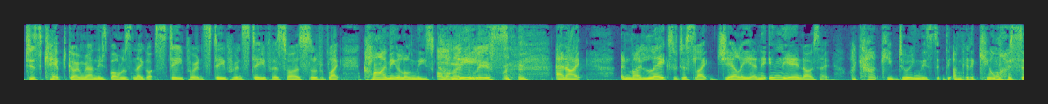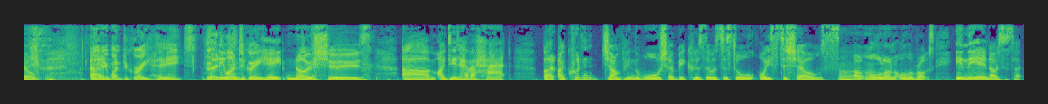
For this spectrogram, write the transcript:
just kept going around these boulders and they got steeper and steeper and steeper. So I was sort of like climbing along these Along cliffs. cliff. and I and my legs were just like jelly. And in the end I was like, I can't keep doing this. I'm gonna kill myself. And- Thirty-one degree heat. 31 degree heat, no shoes. Um, I did have a hat, but I couldn't jump in the water because there was just all oyster shells uh, all on all the rocks. In the end, I was just like,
